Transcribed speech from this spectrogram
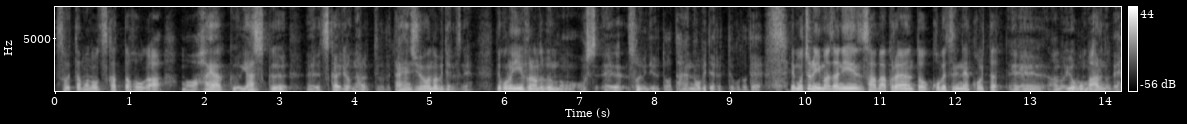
そういったものを使った方がもう早く安く使えるようになるっていうことで大変需要が伸びてるんですね。でこのインフラの部分も、えー、そういう意味で言うと大変伸びてるっていうことで、え、もちろんいまだにサーバークライアント個別にねこういった、えー、あの要望もあるので、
